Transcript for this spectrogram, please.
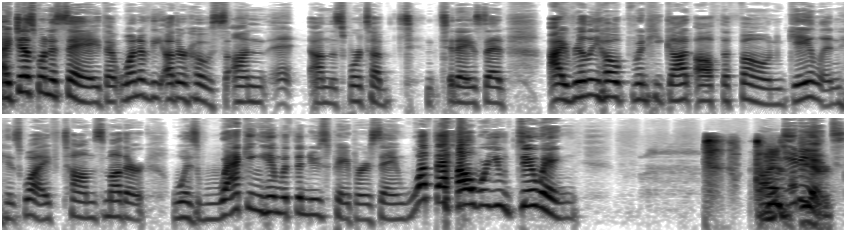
I just want to say that one of the other hosts on eh, on the Sports Hub t- today said, "I really hoped when he got off the phone, Galynn, his wife, Tom's mother, was whacking him with the newspaper, saying, "What the hell were you doing, I, His beard. idiot?"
